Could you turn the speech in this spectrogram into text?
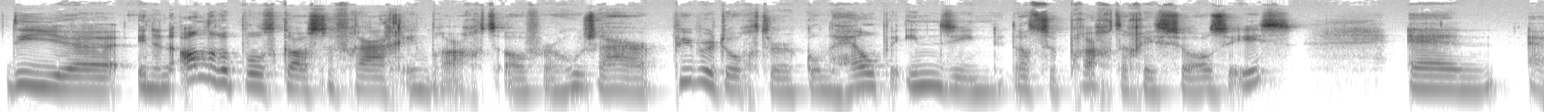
die eh, in een andere podcast een vraag inbracht over hoe ze haar puberdochter kon helpen inzien dat ze prachtig is zoals ze is. En eh,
